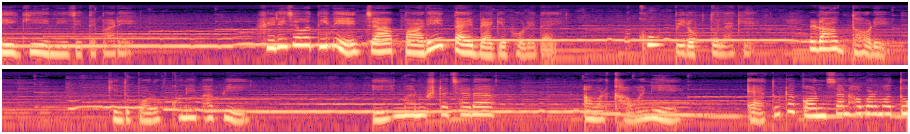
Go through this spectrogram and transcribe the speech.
এগিয়ে নিয়ে যেতে পারে। ফিরে যাওয়া দিনে যা পারে তাই ব্যাগে ভরে দেয়। খুব বিরক্ত লাগে, রাগ ধরে। কিন্তু পরক্ষণেই ভাবি, এই মানুষটা ছাড়া আমার খাওয়া নিয়ে এতটা কনসার্ন হবার মতো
